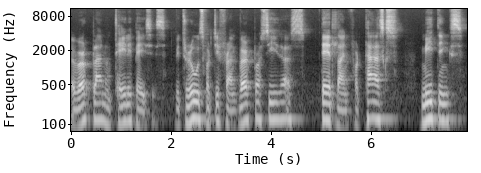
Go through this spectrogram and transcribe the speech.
a work plan on daily basis with rules for different work procedures, deadline for tasks, meetings,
